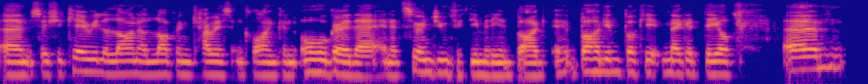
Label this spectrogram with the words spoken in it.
Um, so Shaqiri, Lallana, Lovren, Karius, and Klein can all go there in a 250 million bargain, bargain bucket mega deal. Um,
